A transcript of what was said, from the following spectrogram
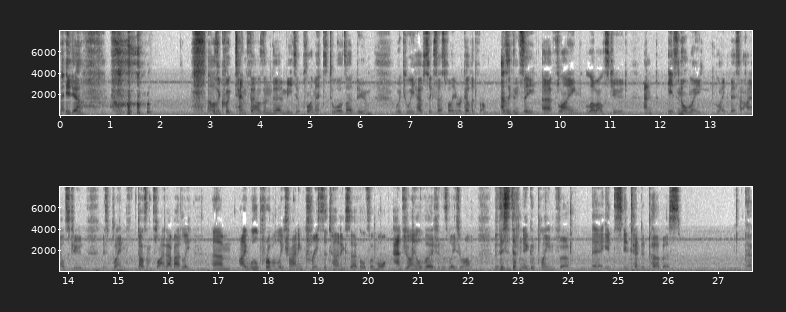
There you go. that was a quick 10,000 uh, meter plummet towards our doom, which we have successfully recovered from. As you can see, uh, flying low altitude, and it's normally like this at high altitude, this plane doesn't fly that badly. Um, I will probably try and increase the turning circle for more agile versions later on, but this is definitely a good plane for uh, its intended purpose. Uh,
